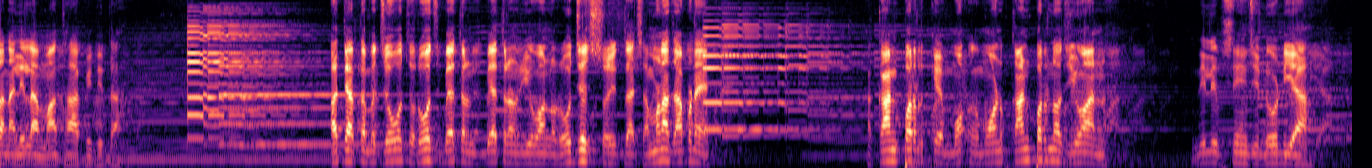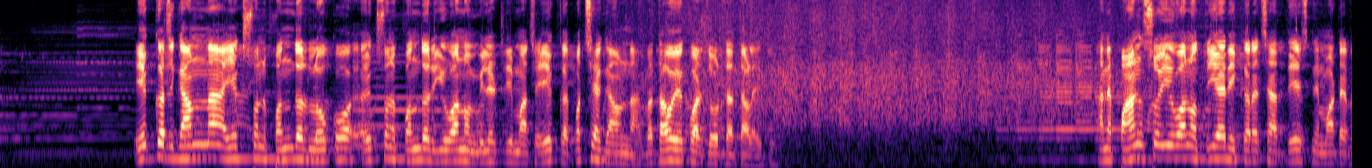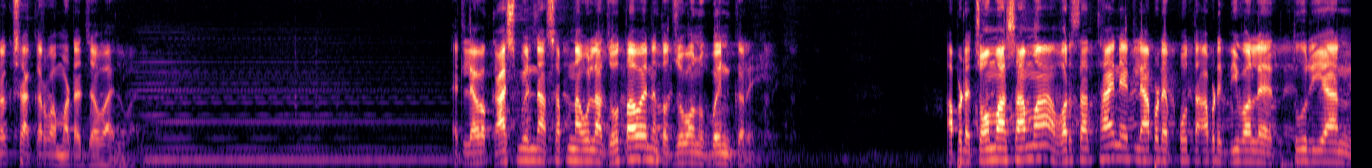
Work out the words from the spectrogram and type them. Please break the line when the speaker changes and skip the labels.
પોતાના લીલા માથા આપી દીધા. અત્યારે તમે જોવો છો, રોજ બે ત્રણ બે ત્રણ યુવાનો રોજ જ શહીદ થાય છે. હમણાં જ આપણે કાનપર કે કાનપરનો જ યુવાન દિલીપસિંહજી ડોડિયા. એક જ ગામના એકસો ને પંદર લોકો, એકસો ને પંદર યુવાનો મિલિટરીમાં છે, એક પછી ગામના. બધાઓ એકવાર જોરદાર તાળીથી અને પાંચસો યુવાનો તૈયારી કરે છે આ દેશને માટે, રક્ષા કરવા માટે જવાની એટલે હવે કાશ્મીરના સપના ઓલા જોતા હોય ને તો જોવાનું બંધ કરે. આપણે ચોમાસામાં વરસાદ થાય ને એટલે આપણે પોતા આપણી દિવાલે તુરિયાન,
